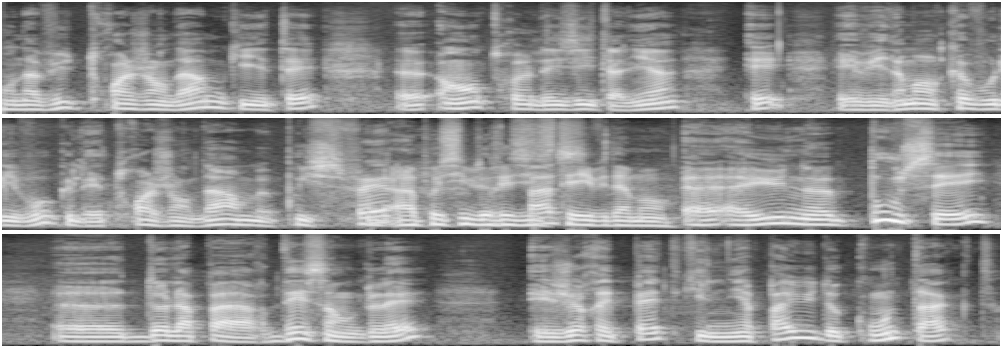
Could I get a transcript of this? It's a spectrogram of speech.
on a vu trois gendarmes qui étaient euh, entre les Italiens et évidemment, que voulez-vous que les trois gendarmes puissent faire Impossible de résister, évidemment. euh, à une poussée euh, de la part des Anglais. Et je répète qu'il n'y a pas eu de contact.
